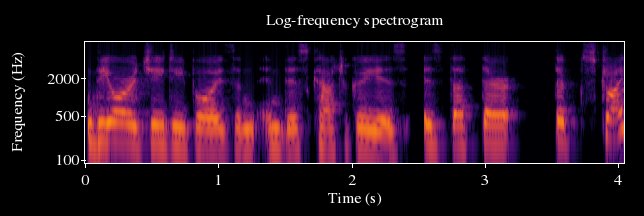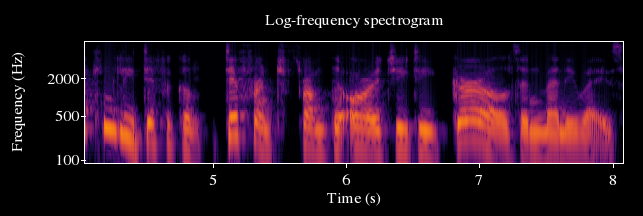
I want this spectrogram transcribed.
the RGD boys in, in this category is is that they're they're strikingly difficult, different from the ROGD girls in many ways.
